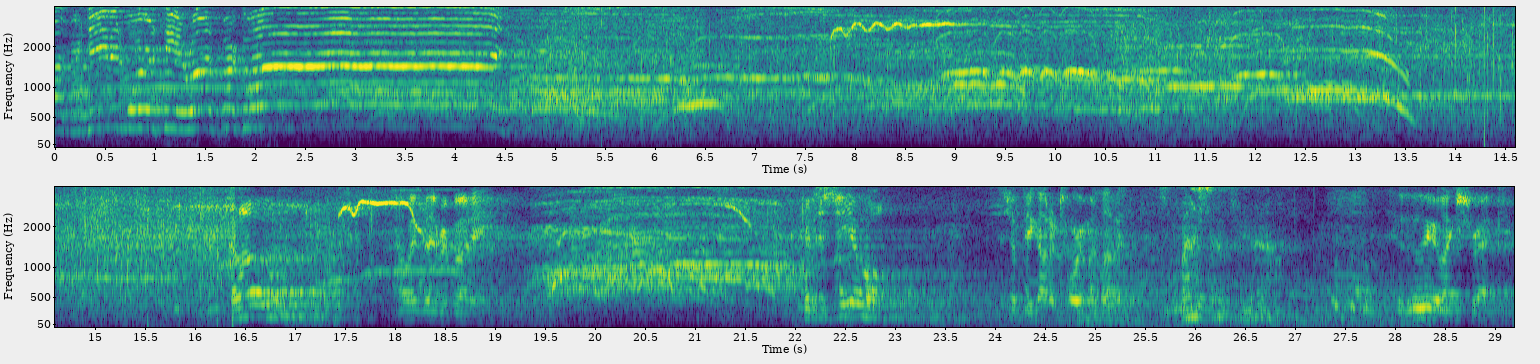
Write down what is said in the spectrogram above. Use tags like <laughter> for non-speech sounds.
applause for David Morrissey and Ross Marquand! Good to see you all. Such a big auditorium, I love it. It's massive, yeah. Who here likes Shrek?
